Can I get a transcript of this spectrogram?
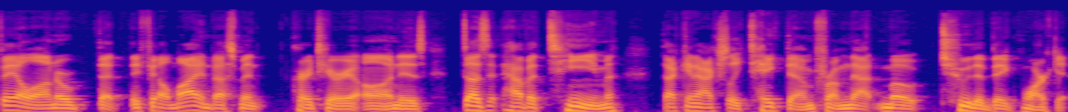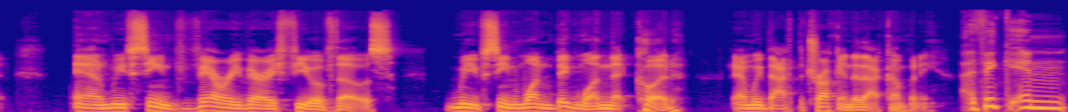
fail on, or that they fail my investment criteria on, is does it have a team that can actually take them from that moat to the big market? And we've seen very, very few of those. We've seen one big one that could, and we backed the truck into that company. I think in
